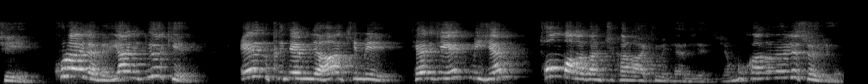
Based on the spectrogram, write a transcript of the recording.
Şeyi. Kurayla be. Yani diyor ki en kıdemli hakimi tercih etmeyeceğim. Tombaladan çıkan hakimi tercih edeceğim. Bu kanun öyle söylüyor.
